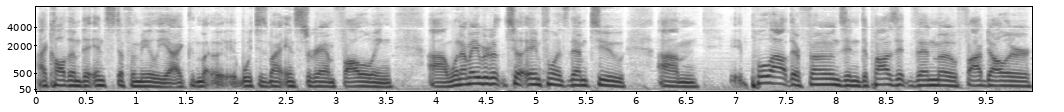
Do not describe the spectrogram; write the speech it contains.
I call them the Insta Familia, which is my Instagram following. Uh, when I'm able to, to influence them to um, pull out their phones and deposit Venmo five dollar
